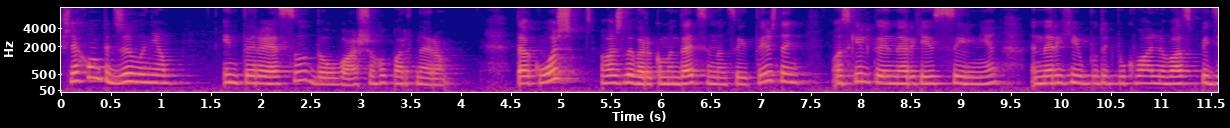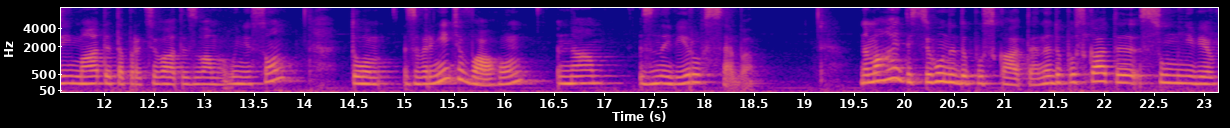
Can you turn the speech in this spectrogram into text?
шляхом підживлення інтересу до вашого партнера. Також важлива рекомендація на цей тиждень, оскільки енергії сильні, енергії будуть буквально вас підіймати та працювати з вами в унісон, то зверніть увагу на зневіру в себе. Намагайтесь цього не допускати, не допускати сумнівів,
